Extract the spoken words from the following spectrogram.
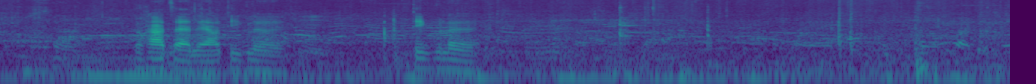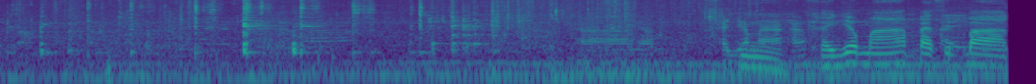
13 ลูกค้าจ่ายแล้วติ๊กเลย ติ๊กไปเลยอ่ายำไข่เยี่ยวม้าครับ ไข่เยี่ยวม้า 80 บาท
